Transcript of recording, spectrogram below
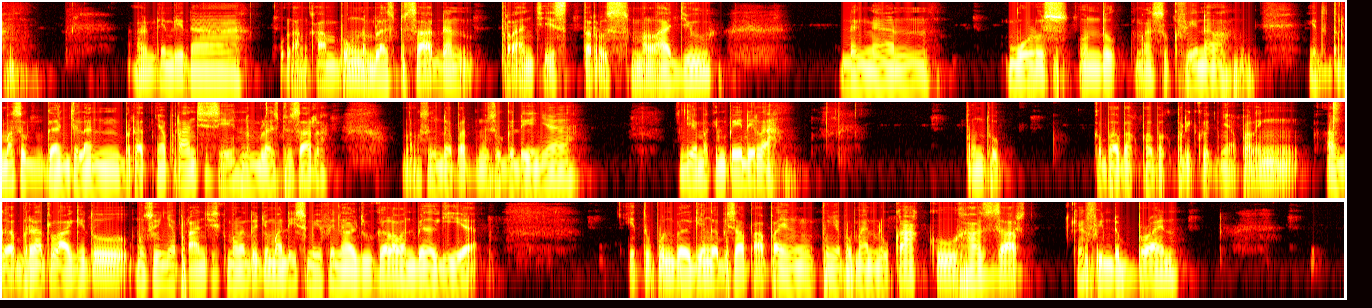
Argentina pulang kampung 16 besar dan Prancis terus melaju dengan mulus untuk masuk final. Itu termasuk ganjalan beratnya Prancis sih 16 besar. Langsung dapat musuh gedenya. Dia makin pede lah untuk ke babak-babak berikutnya. Paling agak berat lagi tuh musuhnya Prancis kemarin tuh cuma di semifinal juga lawan Belgia itu pun Belgia nggak bisa apa-apa yang punya pemain Lukaku, Hazard, Kevin De Bruyne.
